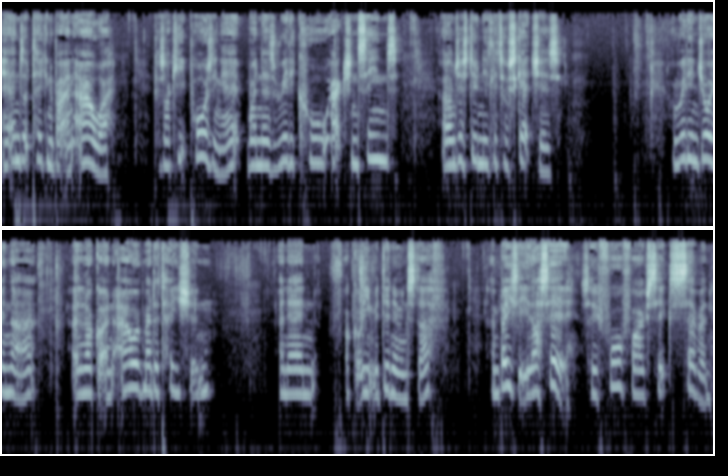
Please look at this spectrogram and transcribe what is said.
it ends up taking about an hour because I keep pausing it when there's really cool action scenes. And I'm just doing these little sketches. I'm really enjoying that. And then I've got an hour of meditation. And then I've got to eat my dinner and stuff. And basically that's it. So four, five, six, seven.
